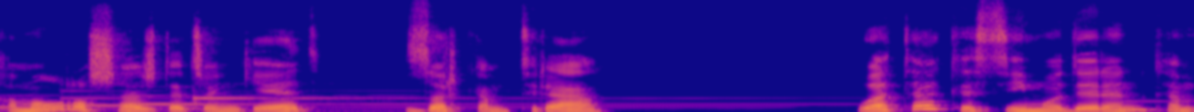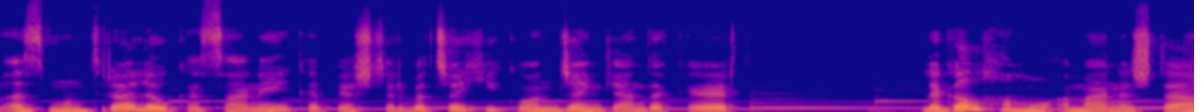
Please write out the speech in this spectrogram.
قەمە و ڕەشاش دەجەنگێت زۆر کەمترە. واتە کەسی مۆدێرن کەم ئەزموونترە لەو کەسانەی کە پێشتر بە چەکی کۆن جەنگیان دەکرد. لەگەڵ هەموو ئەمانەشدا،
